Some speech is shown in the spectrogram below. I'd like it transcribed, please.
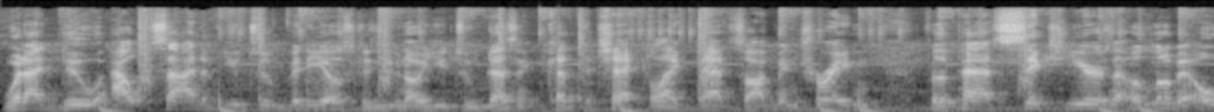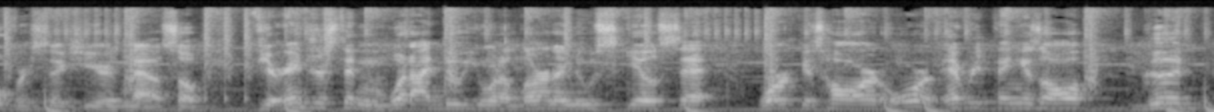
what I do outside of YouTube videos because you know YouTube doesn't cut the check like that. So I've been trading for the past six years, a little bit over six years now. So if you're interested in what I do, you want to learn a new skill set, work is hard, or everything is all good,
